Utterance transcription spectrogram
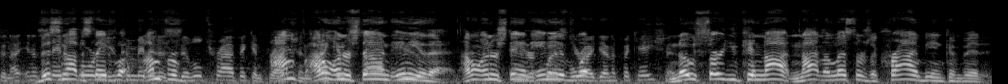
I- in This is not the Florida, state of you Flo- committed I'm a from- civil traffic I'm, infraction. I don't can understand any of that. I don't understand any of your what. identification. No, sir, you cannot. Not unless there's a crime being committed.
